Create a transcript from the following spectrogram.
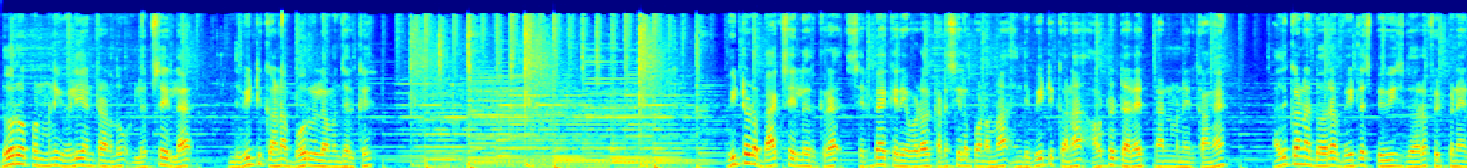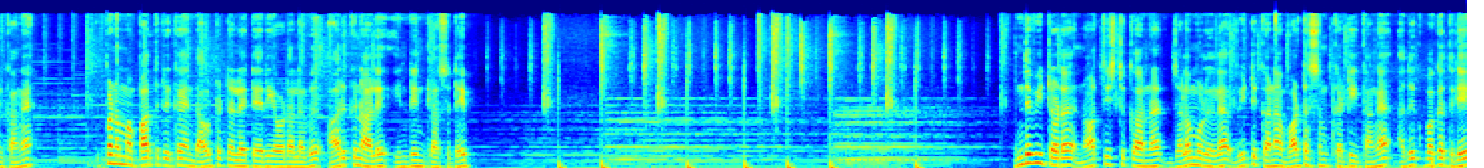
டோர் ஓப்பன் பண்ணி வெளியே என்ட்ரானதும் லெஃப்ட் சைடில் இந்த வீட்டுக்கான போர்வெல் அமைஞ்சிருக்கு. வீட்டோட பேக் சைடில் இருக்கிற செட் பேக் ஏரியாவோட கடைசியில் போனோம்னா இந்த வீட்டுக்கான அவுட்டர் டாய்லெட் பிளான் பண்ணியிருக்காங்க. அதுக்கான டோரை வெயிட்லெஸ் பிவிசி டோரை ஃபிட் பண்ணியிருக்காங்க. இப்போ நம்ம பார்த்துட்டு இருக்க இந்த அவுட்டர் டாய்லெட் ஏரியாவோட அளவு ஆறுக்கு நாலு இந்தியன் கிளாஸ் டைப் இந்த வீட்டோட நார்த் ஈஸ்ட் கார்னர் ஜலமொழியில் வீட்டுக்கான வாட்டர் சம்ப் கட்டியிருக்காங்க. அதுக்கு பக்கத்துலேயே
